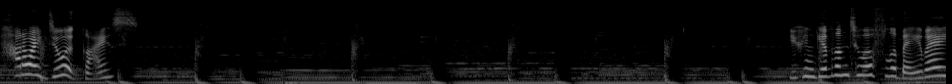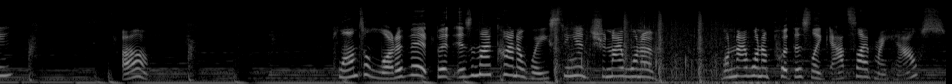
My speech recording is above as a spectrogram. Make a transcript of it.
How do I do it, guys? Can give them to a Flabebe? Oh. Plant a lot of it, but isn't that kind of wasting it? Shouldn't I want to... Wouldn't I want to put this, like, outside my house?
